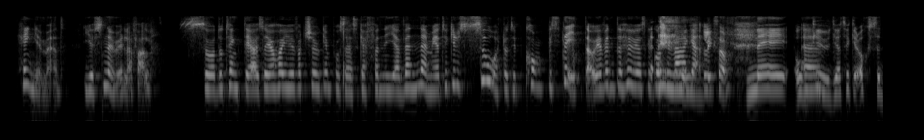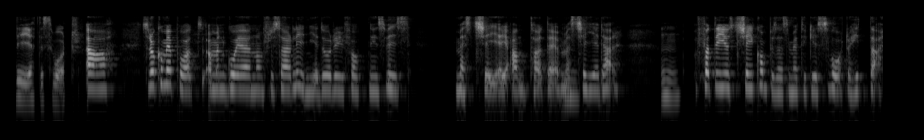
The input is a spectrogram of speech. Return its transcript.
hänger med. Just nu i alla fall. Så då tänkte jag, alltså jag har ju varit sugen på att skaffa nya vänner men jag tycker det är så svårt att typ kompisdejta och jag vet inte hur jag ska gå tillväga liksom. Nej, och Eh. gud, jag tycker också det är jättesvårt. Ja, så då kom jag på att ja, men går jag någon frisörlinje då är det ju förhoppningsvis mest tjejer. Jag antar att det är mest tjejer där. Mm. För att det är just tjejkompisar som jag tycker är svårt att hitta.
